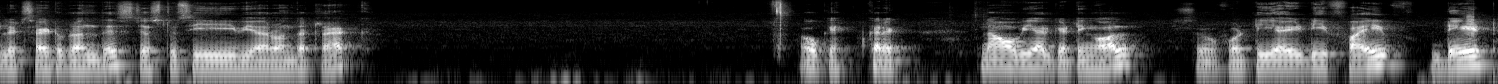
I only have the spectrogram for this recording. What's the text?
Let's try to run this just to see we are on the track. Okay. Correct. Now we are getting all. So for TID 5 date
